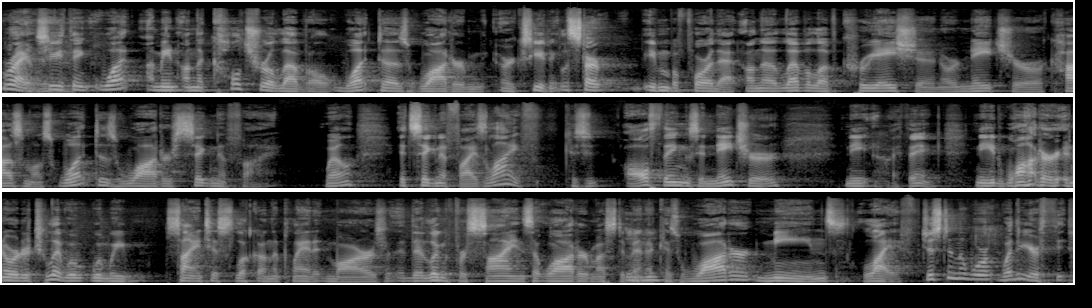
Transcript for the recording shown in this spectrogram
Right. that So you have. think what I mean on the cultural level, what does water or excuse me, let's start even before that. On the level of creation or nature or cosmos, what does water signify? Well, it signifies life because all things in nature need I think need water in order to live. When we scientists look on the planet Mars, they're looking for signs that water must have been Mm-hmm. it because water means life. Just in the world whether you're th-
